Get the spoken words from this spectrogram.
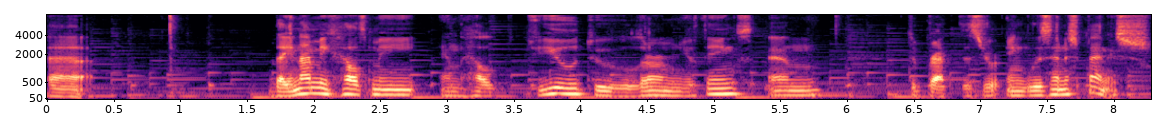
uh, dynamic helps me and help you to learn new things and to practice your English and Spanish.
